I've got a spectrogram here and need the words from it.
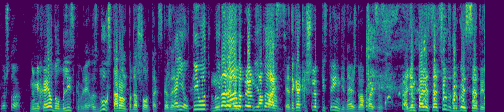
Ну что, Ну, Михаил был близко, бля. С двух сторон подошел, так сказать. Михаил, ты вот Ну, и надо там, было прям и там. попасть. Это как шлепки стринги, знаешь, два пальца. Один палец отсюда, другой с этой.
